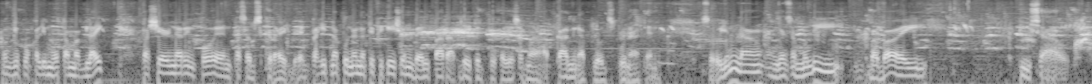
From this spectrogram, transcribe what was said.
huwag niyo pong kalimutang mag-like, pa-share na rin po and pa-subscribe and pahit na po na notification bell para updated po kayo sa mga upcoming uploads po natin. So, yun lang. Hanggang sa muli. Bye-bye. Peace out.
